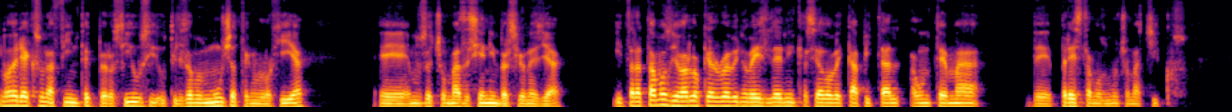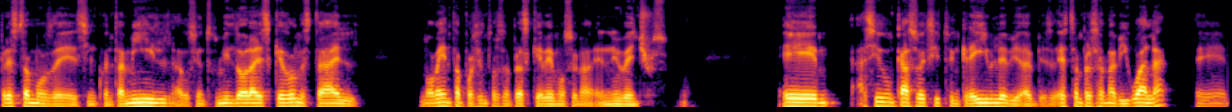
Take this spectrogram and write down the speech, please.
no diría que es una fintech, pero sí utilizamos mucha tecnología. Eh, hemos hecho más de 100 inversiones ya. Y tratamos de llevar lo que es Revenue Based Lending, que sea Adobe Capital, a un tema de préstamos mucho más chicos préstamos de 50 mil a 200 mil dólares, que es donde está el 90% de las empresas que vemos en, New Ventures. Eh, ha sido un caso de éxito increíble. Esta empresa se llama Viguala eh,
